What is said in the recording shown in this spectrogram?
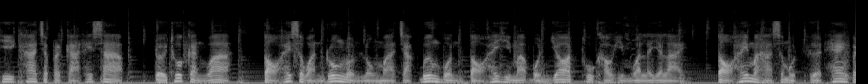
ที่ข้าจะประกาศให้ทราบ โดยทั่วกันว่า ต่อให้สวรรค์ร่วงหล่นลงมาจากเบื้องบนต่อให้หิมะบนยอดภูเขาหิมวันละยลาย ต่อให้มหาสมุทรเหือดแห้งไป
